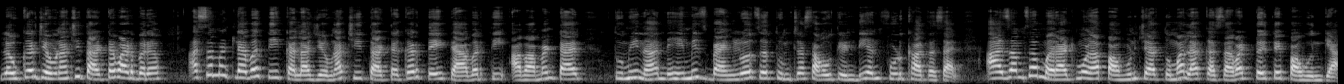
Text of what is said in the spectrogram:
लवकर जेवणाची ताटं वाढ बरं. असं म्हटल्यावरती कला जेवणाची ताटं करते. त्यावरती आबा म्हणतात तुम्ही ना नेहमीच बँगलोरचं तुमच्या साऊथ इंडियन फूड खात असाल. आज आमचा मराठमोळा पाहुणचार तुम्हाला कसा वाटतोय ते पाहून घ्या.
